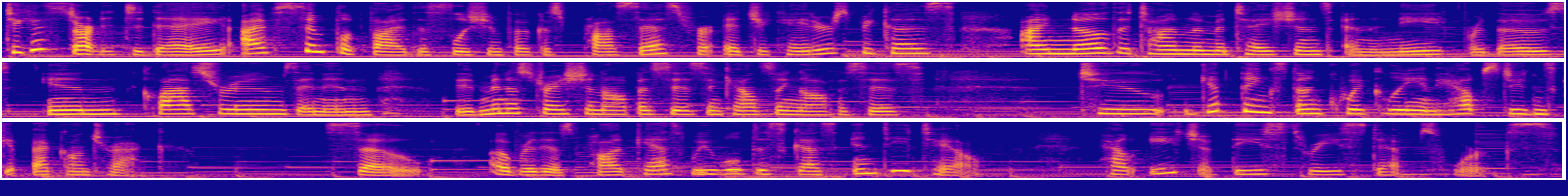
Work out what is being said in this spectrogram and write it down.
To get started today, I've simplified the solution focused process for educators because I know the time limitations and the need for those in classrooms and in the administration offices and counseling offices to get things done quickly and help students get back on track. So, over this podcast, we will discuss in detail how each of these three steps works.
